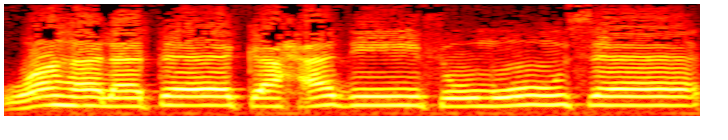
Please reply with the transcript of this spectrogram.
وهل تاك حديث موسى؟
